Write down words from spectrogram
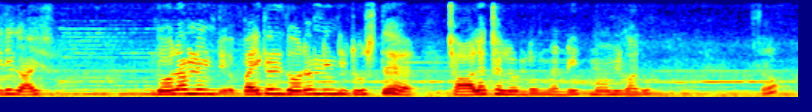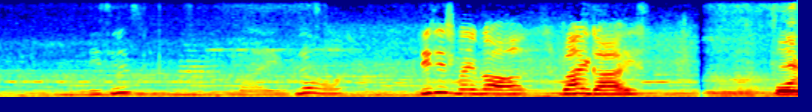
ఇది గాయస్ దూరం నుండి పైకి వెళ్ళి దూరం నుండి చూస్తే చాలా చల్ల ఉంటుందండి మామూలు కాదు. So this is my blog this is my blog bye guys for.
